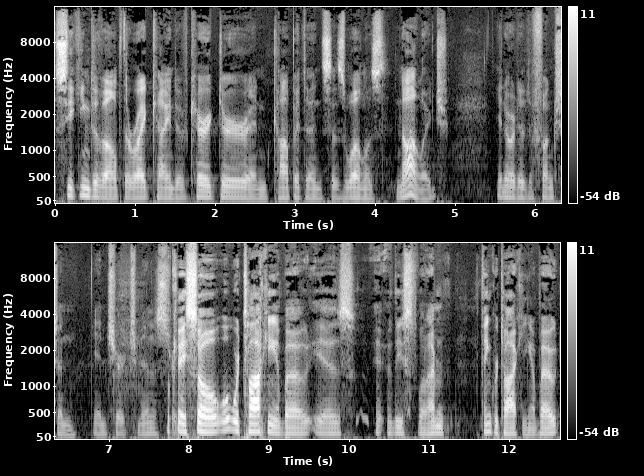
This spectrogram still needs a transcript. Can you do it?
seeking to develop the right kind of character and competence as well as knowledge in order to function in church ministry. Okay, so what we're talking about is, at least what I'm think we're talking about,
